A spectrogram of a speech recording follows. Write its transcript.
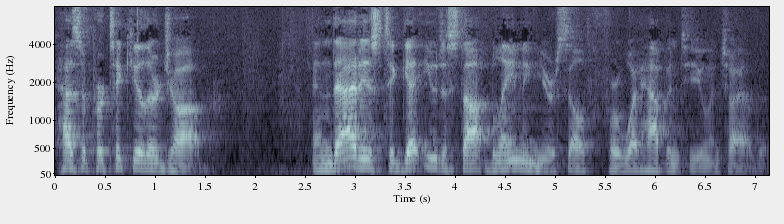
has a particular job. And that is to get you to stop blaming yourself for what happened to you in childhood.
